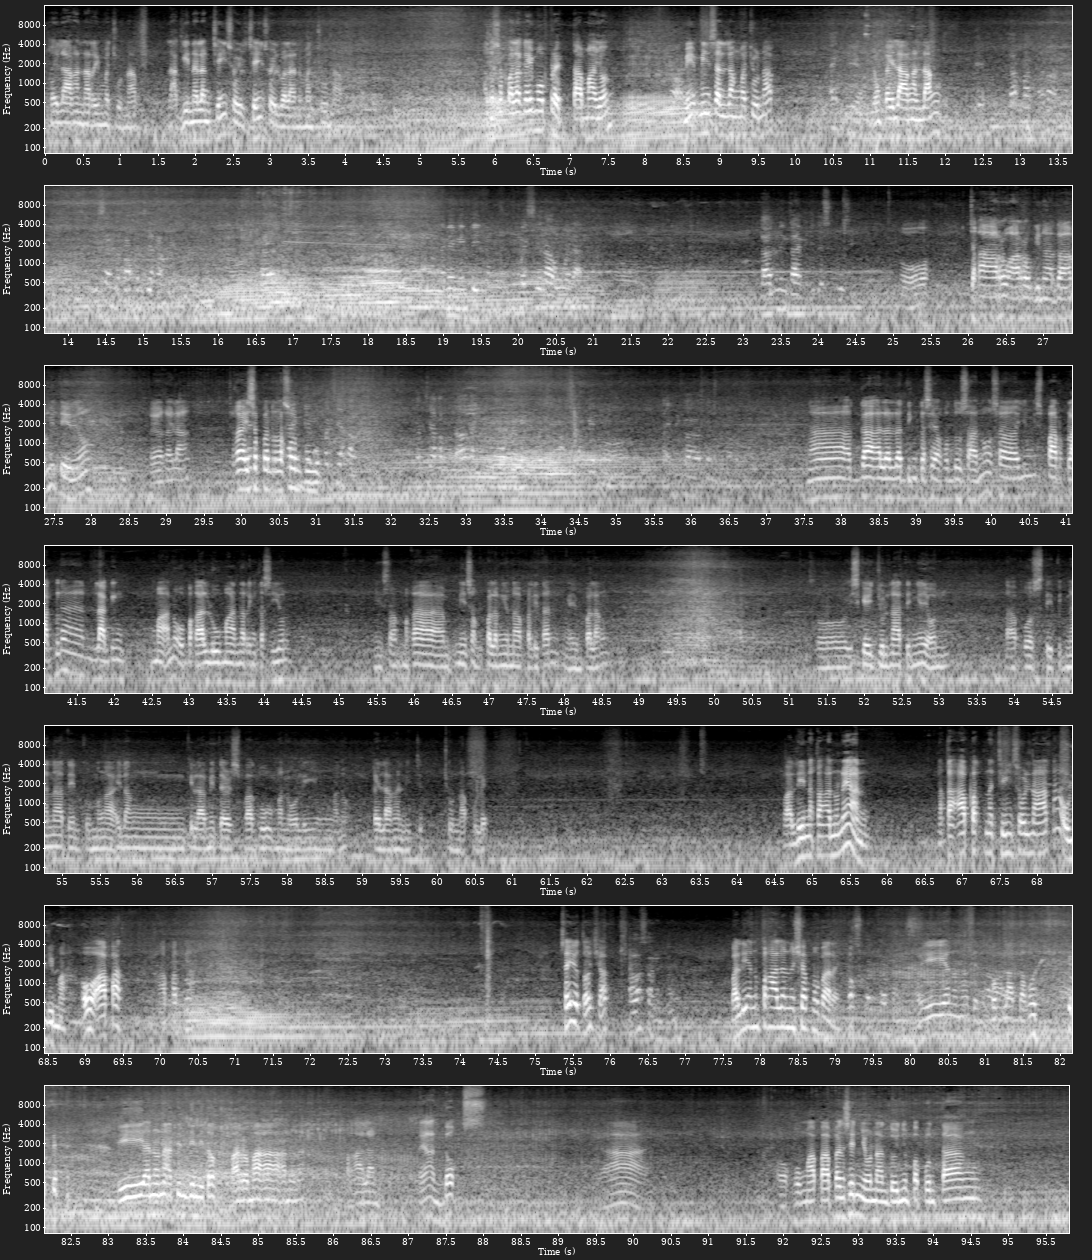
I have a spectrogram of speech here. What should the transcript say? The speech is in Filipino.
kailangan na rin ma-tune up. Lagi na lang change oil, change oil, wala naman tune up. Ano sa palagay mo, Fred? Tama yon? Mi- minsan lang ma-tune up? Yung kailangan lang? Dapat, ano, isang napapansin ako. Para na may maintain yung may sira o wala. Lalo na yung gamit ito exclusive. Oo. Tsaka araw-araw ginagamit eh, no? Kaya kailangan. Tsaka isa pa na rason kung... Nag-aalala din kasi ako doon sa ano, sa yung spark plug na laging maano, baka luma na rin kasi yun. Minsan, maka, minsan pa lang yun napalitan, ngayon pa lang. So, schedule natin ngayon. Tapos titignan natin kung mga ilang kilometers bago manuli yung ano, kailangan i-tune up ulit. Bali, naka ano na yan. Naka-apat na chainsaw na ata o lima? Oo, oh, apat. Apat nga. Sa'yo to, shop? Ah, ito? Bali, anong pangalan ng shop mo, pare? Box performance. Ay, ano natin, nagpa-vlog ako. I, ano natin din ito, para ma, ano na, pangalan. Ayan, Docs. Ayan. O, kung mapapansin nyo, nandun yung papuntang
